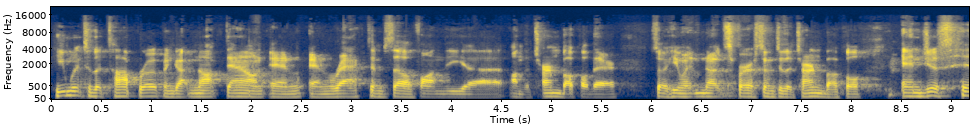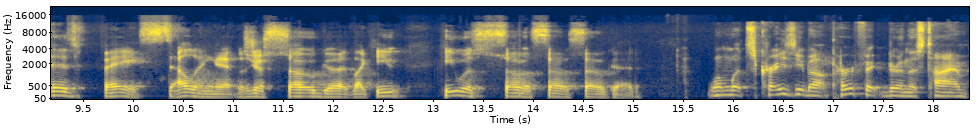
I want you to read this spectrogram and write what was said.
he went to the top rope and got knocked down and and racked himself on the uh, on the turnbuckle there. So he went nuts first into the turnbuckle, and just his face selling it was just so good. Like he he was so so so good. When what's crazy about Perfect during this time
